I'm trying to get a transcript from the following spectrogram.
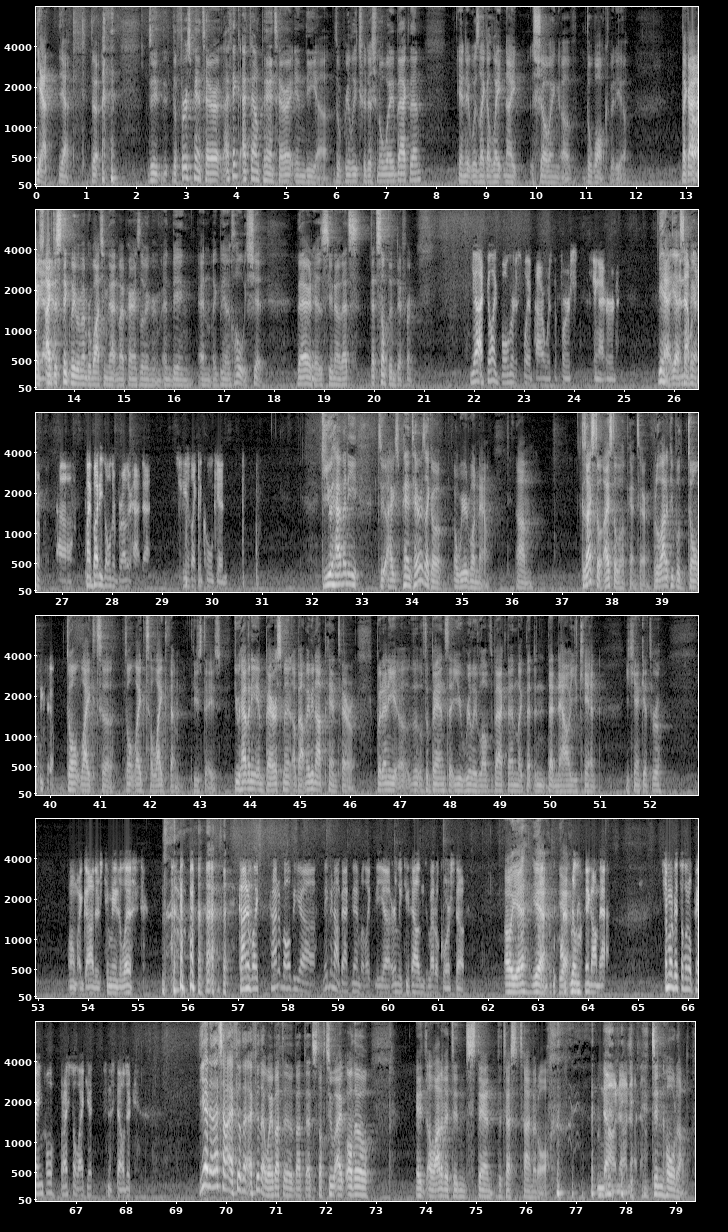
Yeah, yeah. The, the the first Pantera, I think I found Pantera in the uh, the really traditional way back then, and it was like a late night showing of the Walk video. Like I, Oh, I, yeah, I yeah. distinctly remember watching that in my parents' living room and being and like being like, "Holy shit, there it is!" You know, that's that's something different. yeah, I feel like Vulgar Display of Power was the first thing I heard. Yeah, yeah, and same that was here. from uh, my buddy's older brother had that. So he was like the cool kid. Do you have any? Do, I, Pantera is like a, a weird one now, because I still I still love Pantera, but a lot of people don't don't like to don't like to like them these days. Do you have any embarrassment about maybe not Pantera, but any of the, of the bands that you really loved back then, like that that now you can't you can't get through? Oh my God, there's too many to list. kind of like, kind of all the, uh, maybe not back then, but like the uh, early 2000s metalcore stuff. Oh yeah, yeah, I'm yeah. really big on that. Some of it's a little painful, but I still like it. It's nostalgic. Yeah, no, that's how I feel. That I feel that way about the about that stuff too. I although it a lot of it didn't stand the test of time at all. No, no, no, no, didn't hold up.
